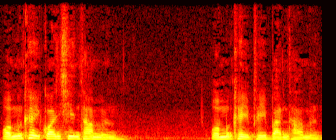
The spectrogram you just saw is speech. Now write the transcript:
我们可以关心他们，我们可以陪伴他们，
